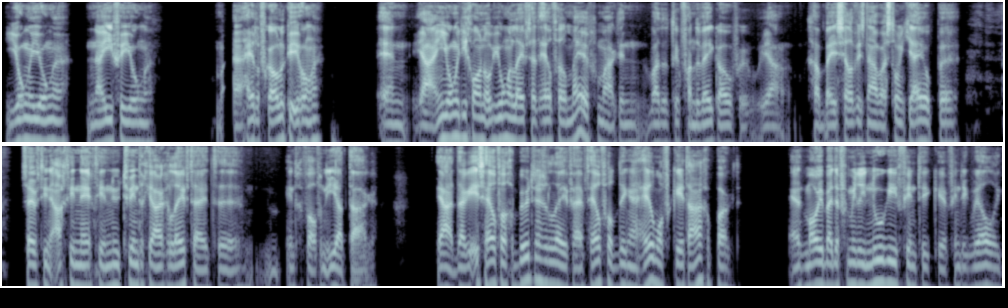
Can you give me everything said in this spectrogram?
jonge jongen, naïeve jongen, een hele vrolijke jongen. En ja, een jongen die gewoon op jonge leeftijd heel veel mee heeft gemaakt. En wat het er van de week over, ja, ga bij jezelf eens naar waar stond jij op uh, 17, 18, 19 en nu 20-jarige leeftijd, uh, in het geval van Iataren ja, daar is heel veel gebeurd in zijn leven. Hij heeft heel veel dingen helemaal verkeerd aangepakt. En het mooie bij de familie Nouri vind ik, eh, vind ik wel. Ik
